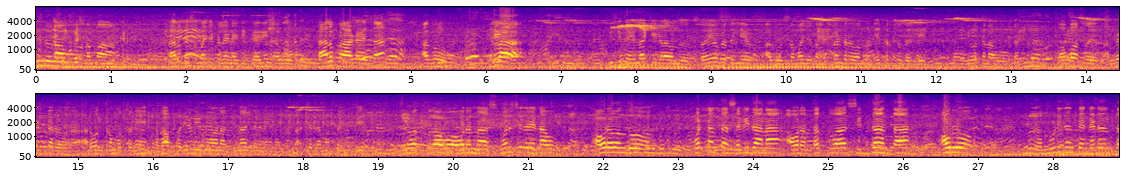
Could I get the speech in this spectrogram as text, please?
ಇಂದು ನಾವು ನಮ್ಮ ತಾಲೂಕು ಸಮಾಜ ಕಲ್ಯಾಣ ಅಧಿಕಾರಿ ಹಾಗೂ ತಾಲೂಕು ಆಡಳಿತ ಹಾಗೂ ಎಲ್ಲ ವಿವಿಧ ಇಲಾಖೆಗಳ ಒಂದು ಸಹಯೋಗದಲ್ಲಿ ಹಾಗೂ ಸಮಾಜದ ಮುಖಂಡರ ಒಂದು ನೇತೃತ್ವದಲ್ಲಿ ಇವತ್ತು ನಾವು ಬಾಬಾ ಸಾಹೇಬ್ ಅಂಬೇಡ್ಕರ್ ಅವರ ಅರವತ್ತೊಂಬತ್ತನೇ ಮಹಾಪರಿನಿರ್ವಾಣ ದಿನಾಚರಣೆಯನ್ನು ಇವತ್ತು ಆಚರಣೆ ಮಾಡ್ತಾ ಇದ್ದೀವಿ. ಇವತ್ತು ನಾವು ಅವರನ್ನು ಸ್ಮರಿಸಿದರೆ ನಾವು ಅವರ ಒಂದು ಕೊಟ್ಟಂಥ ಸಂವಿಧಾನ, ಅವರ ತತ್ವ, ಸಿದ್ಧಾಂತ, ಅವರು ನುಡಿದಂತೆ ನಡೆದಂಥ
